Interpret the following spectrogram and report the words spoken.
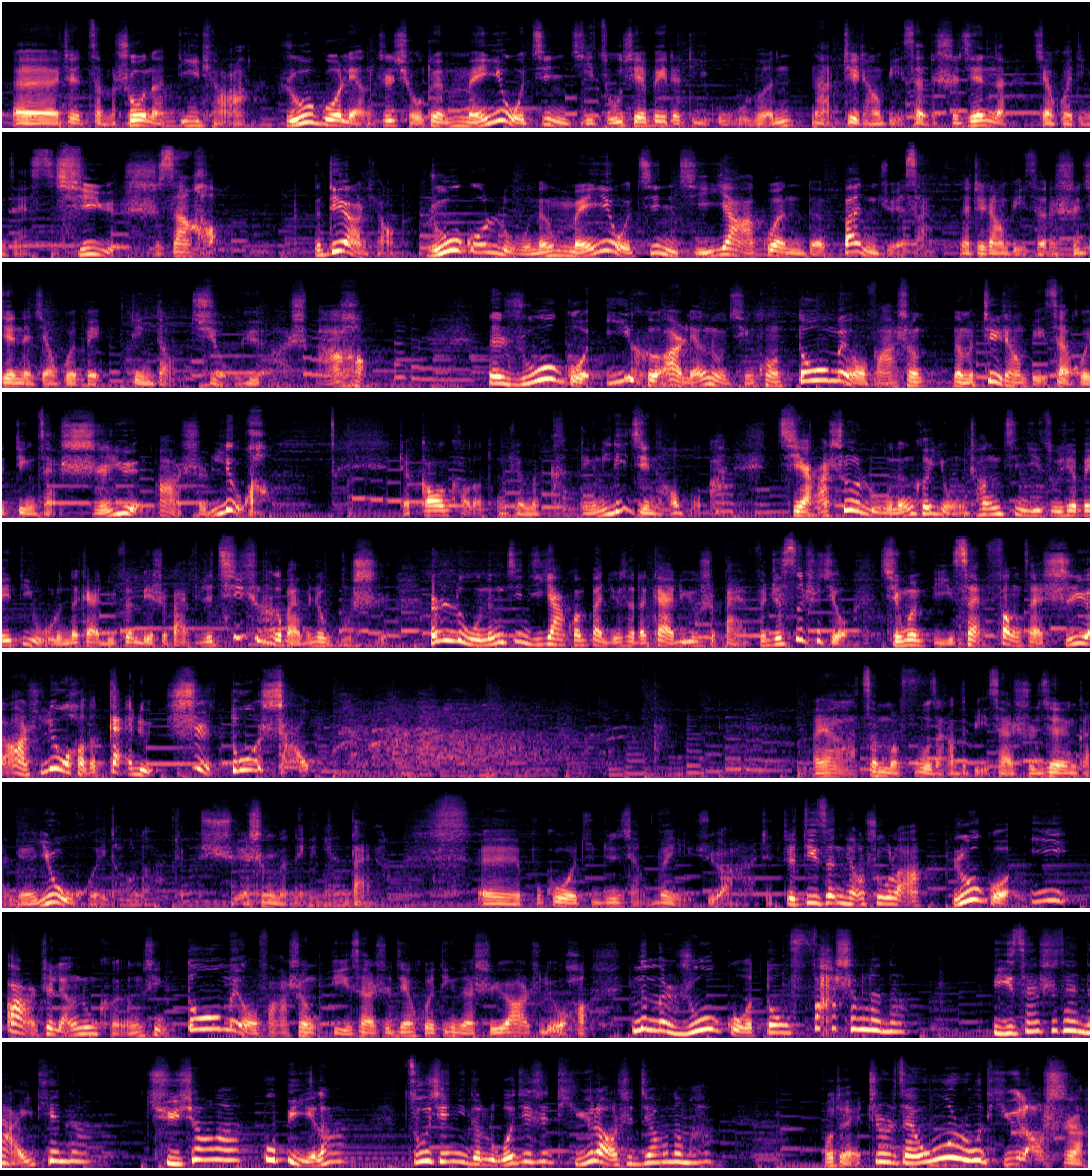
呃，这怎么说呢？第一条啊，如果两支球队没有晋级足协杯的第五轮，那这场比赛的时间呢，将会定在七月十三号。那第二条，如果鲁能没有晋级亚冠的半决赛，那这场比赛的时间呢将会被定到九月二十八号。那如果一和二两种情况都没有发生，那么这场比赛会定在十月二十六号。这高考的同学们肯定立即脑补啊！假设鲁能和永昌晋级足协杯第五轮的概率分别是百分之七十和百分之五十，而鲁能晋级亚冠半决赛的概率又是百分之四十九，请问比赛放在十月二十六号的概率是多少？哎呀，这么复杂的比赛时间，感觉又回到了这个学生的那个年代啊。呃，不过君君想问一句啊，这这第三条说了啊，如果一二这两种可能性都没有发生，比赛时间会定在十月二十六号。那么如果都发生了呢？比赛是在哪一天呢？取消了，不比了？足协，你的逻辑是体育老师教的吗？不对，这是在侮辱体育老师啊。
